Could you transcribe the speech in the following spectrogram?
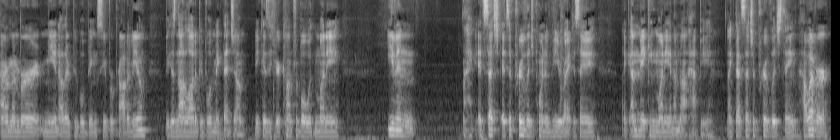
I remember me and other people being super proud of you because not a lot of people would make that jump because if you're comfortable with money even like it's such it's a privileged point of view, right, to say like I'm making money and I'm not happy. Like that's such a privileged thing. However,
